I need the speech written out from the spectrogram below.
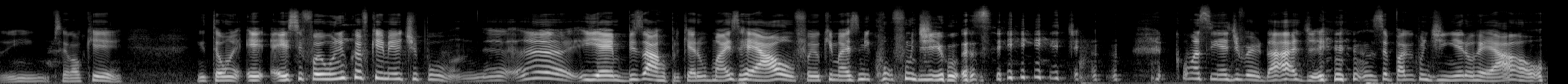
em sei lá o quê. Então, esse foi o único que eu fiquei meio tipo. "Ah", e é bizarro, porque era o mais real, foi o que mais me confundiu. Assim. Tipo, Como assim é de verdade? Você paga com dinheiro real?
